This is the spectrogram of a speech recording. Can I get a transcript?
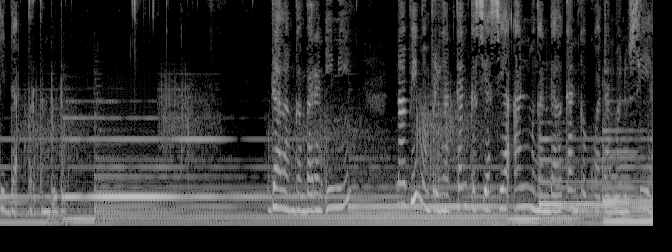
tidak berpenduduk. Dalam gambaran ini, Nabi memperingatkan kesia-siaan mengandalkan kekuatan manusia.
